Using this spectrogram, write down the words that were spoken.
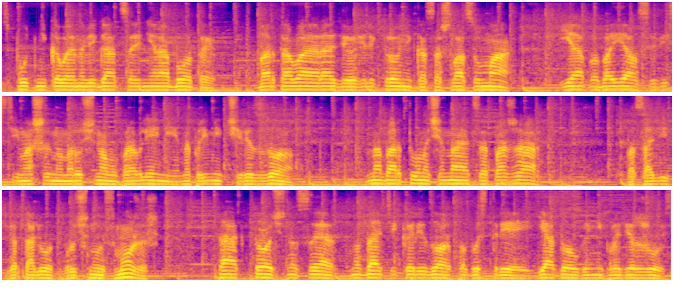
Спутниковая навигация не работает. Бортовая радиоэлектроника сошла с ума. Я побоялся вести машину на ручном управлении напрямик через зону. На борту начинается пожар. Посадить вертолет вручную сможешь? Так точно, сэр, но дайте коридор побыстрее, я долго не продержусь.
